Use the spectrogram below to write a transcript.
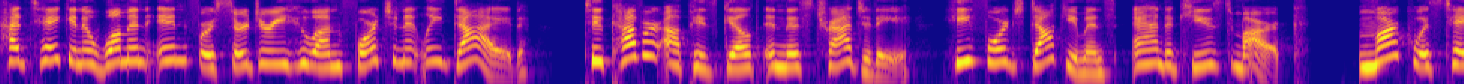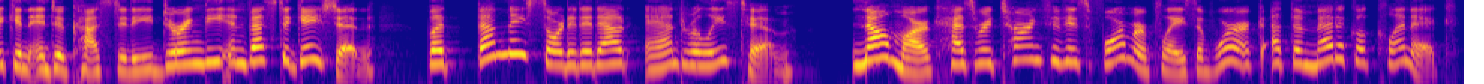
had taken a woman in for surgery who unfortunately died. To cover up his guilt in this tragedy, he forged documents and accused Mark. Mark was taken into custody during the investigation, but then they sorted it out and released him. Now Mark has returned to his former place of work at the medical clinic,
